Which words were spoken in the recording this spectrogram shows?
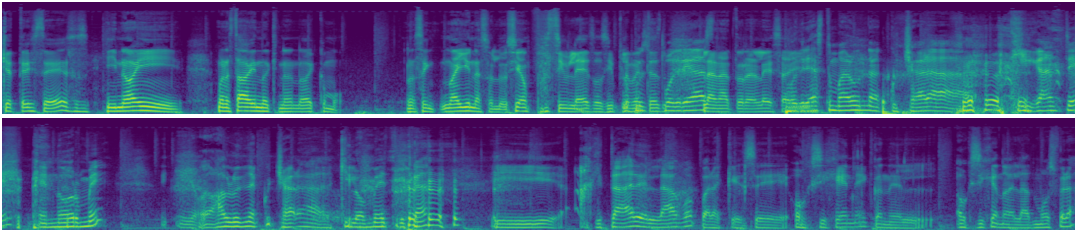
qué triste es. Y no hay. Bueno, estaba viendo que no, no hay como. No sé, no hay una solución posible a eso. Simplemente Pues es la naturaleza. Podrías tomar una cuchara gigante, enorme. y hablo de una cuchara kilométrica y agitar el agua para que se oxigene con el oxígeno de la atmósfera.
